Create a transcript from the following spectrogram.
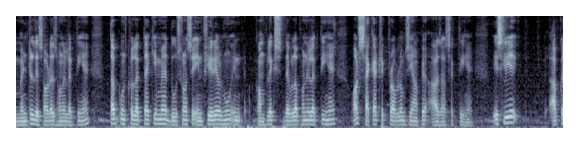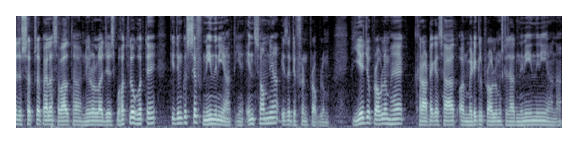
मेंटल डिसऑर्डर्स होने लगती हैं। तब उनको लगता है कि मैं दूसरों से इन्फीरियर हूँ, इन कॉम्प्लेक्स डेवलप होने लगती हैं, और साइकेट्रिक प्रॉब्लम्स यहाँ पे आ जा सकती हैं। इसलिए आपका जो सबसे पहला सवाल था न्यूरोलॉजिस्ट बहुत लोग होते हैं कि जिनको सिर्फ़ नींद नहीं आती है। Insomnia is a different problem ये जो प्रॉब्लम है खराटे के साथ और मेडिकल प्रॉब्लम्स के साथ नींद नहीं आना,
